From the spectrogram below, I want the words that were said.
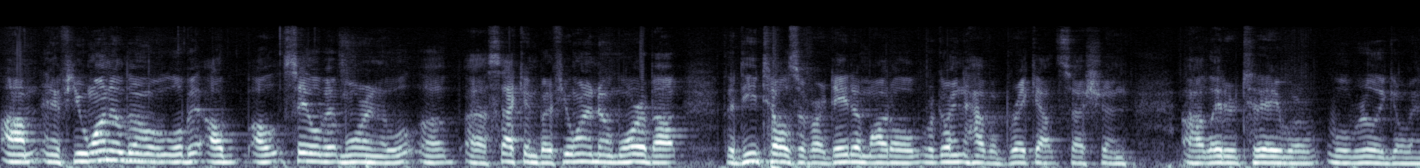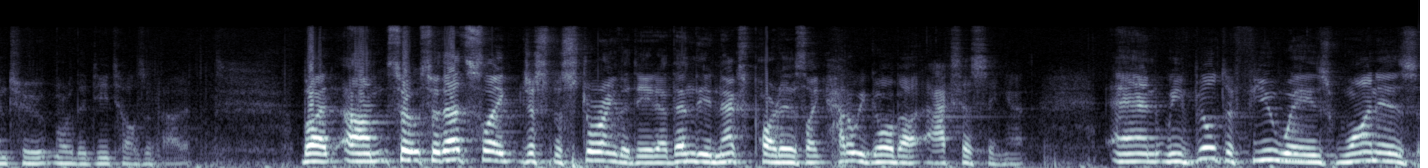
Um, and if you want to know a little bit, I'll, I'll say a little bit more in a, a, second, but if you want to know more about the details of our data model, we're going to have a breakout session uh, later today where we'll really go into more of the details about it. But um, so, so that's like just the storing the data. Then the next part is like, how do we go about accessing it? And we've built a few ways. One is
